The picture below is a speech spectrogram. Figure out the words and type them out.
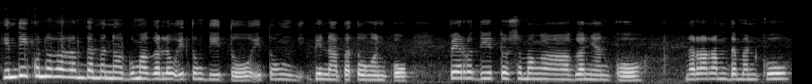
Hindi ko nararamdaman na gumagalaw itong dito, itong pinapatungan ko. Pero dito sa mga ganyan ko, nararamdaman ko.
